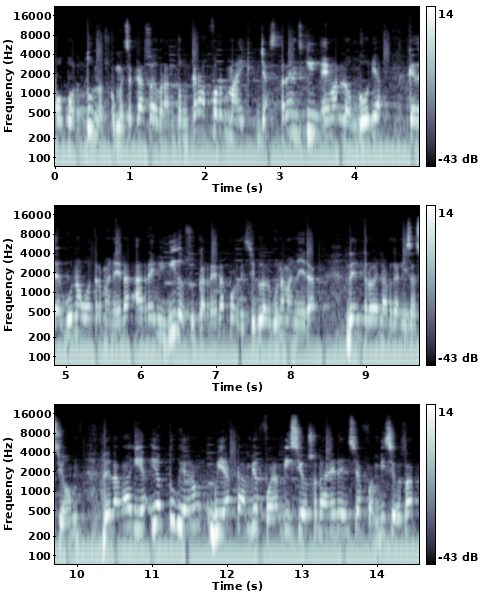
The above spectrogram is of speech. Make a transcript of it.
oportunos, como es el caso de Brandon Crawford, Mike Jastrensky, Evan Longoria, que de alguna u otra manera ha revivido su carrera, por decirlo de alguna manera, dentro de la organización de la Bahía y obtuvieron, vía cambio, fue ambicioso la gerencia, fue ambiciosa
